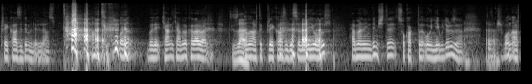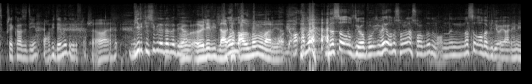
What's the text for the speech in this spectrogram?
prekazi demeleri lazım. artık bana böyle kendi kendime karar verdim. Güzel. Bana artık prekazi deseler iyi olur. Hemen indim işte sokakta oynayabiliyoruz ya. Dedim ki bana artık prekazi deyin. Abi demedi herifler. Bir kişi bile demedi ya. öyle bir lakap Onunla- alma mı var ya? Ama nasıl oluyor bu? Ve onu sonradan sorguladım. Onun nasıl olabiliyor yani hani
